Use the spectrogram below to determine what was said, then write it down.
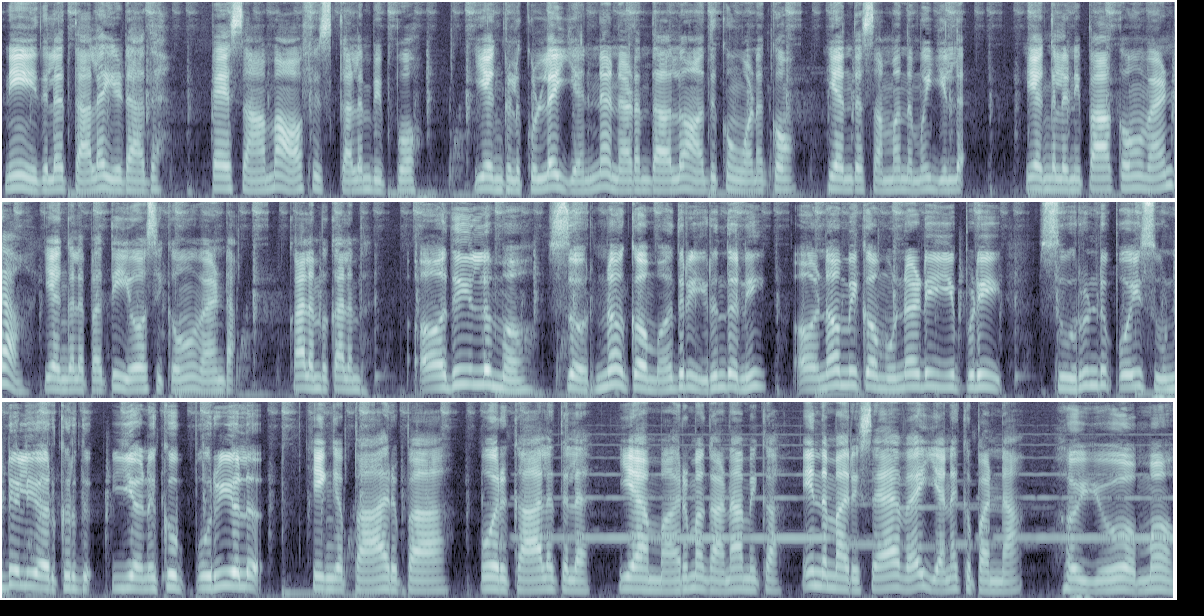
நீ இதுல தலையிடாத. பேசாம ஆபீஸ் கிளம்பி போ. எங்களுக்குள்ள என்ன நடந்தாலும் அதுக்கும் உனக்கும் எந்த சம்மந்தமும் இல்ல. எங்களை நீ பார்க்கவும் வேண்டாம் எங்களை பத்தி யோசிக்கவும் வேண்டாம். கிளம்பு கிளம்பு. அது இல்லம்மா. சொர்ணாக்கா மாதிரி இருந்த நீ அனாமிகா முன்னாடி இப்படி சுருண்டு போய் சுண்டெலியா இருக்கிறது எனக்கு புரியல. இங்க பாருப்பா ஒரு காலத்துல என் மருமக அனாமிகா இந்த மாதிரி சேவை எனக்கு பண்ணா. ஐயோ அம்மா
